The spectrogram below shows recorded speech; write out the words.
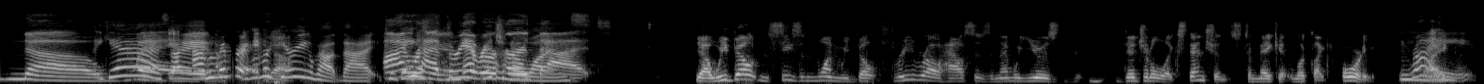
no. Yes. I, I remember I remember Yeah. hearing about that. I there have three never original heard ones. that. Yeah we built in season one we built three row houses and then we used digital extensions to make it look like 40 Mhm. Right.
